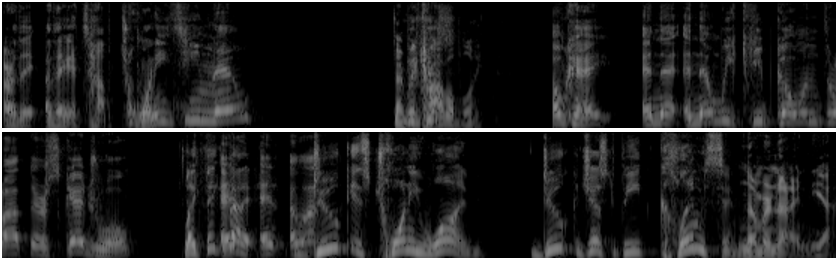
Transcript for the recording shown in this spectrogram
are they are they a top 20 team now? Because- probably. Okay. And then and then we keep going throughout their schedule. Like think And- about it. and- uh, Duke is 21. Duke just beat Clemson. Number 9, yeah.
